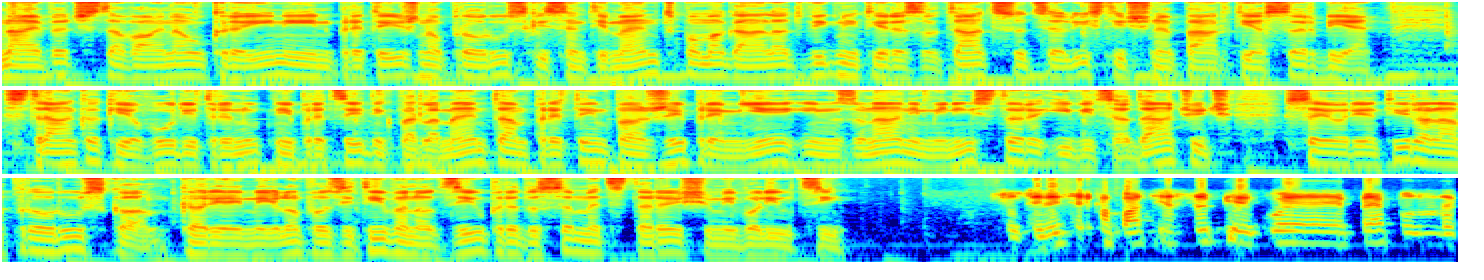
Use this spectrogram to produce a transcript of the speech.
Največ sta vojna v Ukrajini in pretežno proruski sentiment pomagala dvigniti rezultat socialistične partije Srbije. Stranka, ki jo vodi trenutni predsednik parlamenta, predtem pa že premije in zunani minister Ivica Dačič, se je orientirala prorusko, kar je imelo pozitiven odziv predvsem med starejšimi voljivci. Socialistična partija Srbije, ki je prepoznata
